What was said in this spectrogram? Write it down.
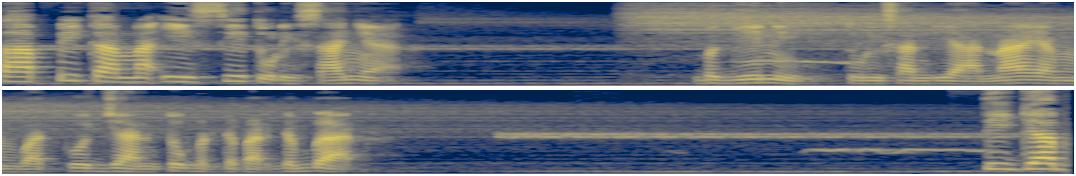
tapi karena isi tulisannya. Begini tulisan Diana yang membuatku jantung berdebar-debar. 13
